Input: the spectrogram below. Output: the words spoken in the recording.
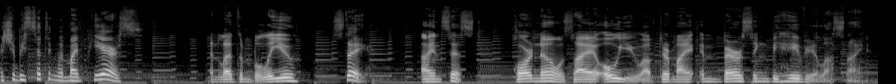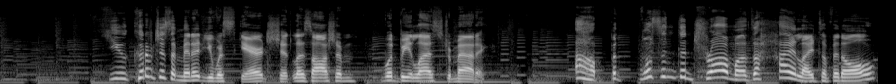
I should be sitting with my peers. And let them bully you? Stay. I insist. Lord knows I owe you after my embarrassing behavior last night. You could have just admitted you were scared shitless, Asham. Would be less dramatic. Ah, but wasn't the drama the highlight of it all?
